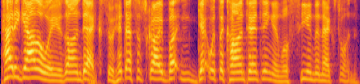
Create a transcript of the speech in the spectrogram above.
Paddy Galloway is on deck, so hit that subscribe button, get with the contenting, and we'll see you in the next one.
